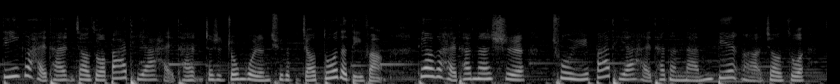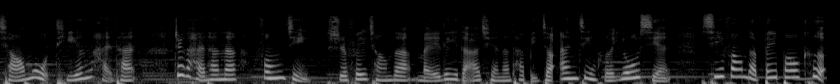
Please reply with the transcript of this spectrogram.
第一个海滩叫做芭提雅海滩，这是中国人去的比较多的地方。第二个海滩呢是处于芭提雅海滩的南边啊，叫做乔木提恩海滩。这个海滩呢风景是非常的美丽的，而且呢它比较安静和悠闲。西方的背包客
